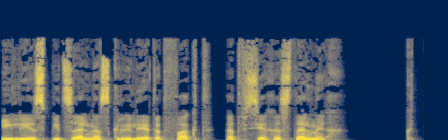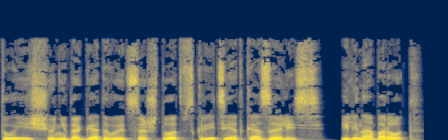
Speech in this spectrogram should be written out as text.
Или специально скрыли этот факт от всех остальных? Кто еще не догадывается, что от вскрытия отказались? Или наоборот,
